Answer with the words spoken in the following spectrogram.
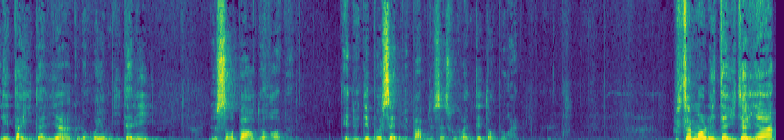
l'État italien, que le royaume d'Italie, ne s'empare de Rome et ne dépossède le pape de sa souveraineté temporelle. Justement, l'État italien,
